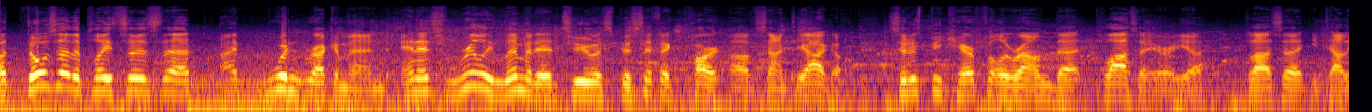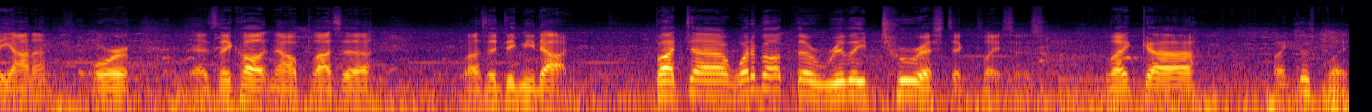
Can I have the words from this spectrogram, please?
But those are the places that I wouldn't recommend, and it's really limited to a specific part of Santiago. So just be careful around that plaza area, Plaza Italiana, or as they call it now, Plaza, plaza Dignidad. But uh, what about the really touristic places, like uh, like this place?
